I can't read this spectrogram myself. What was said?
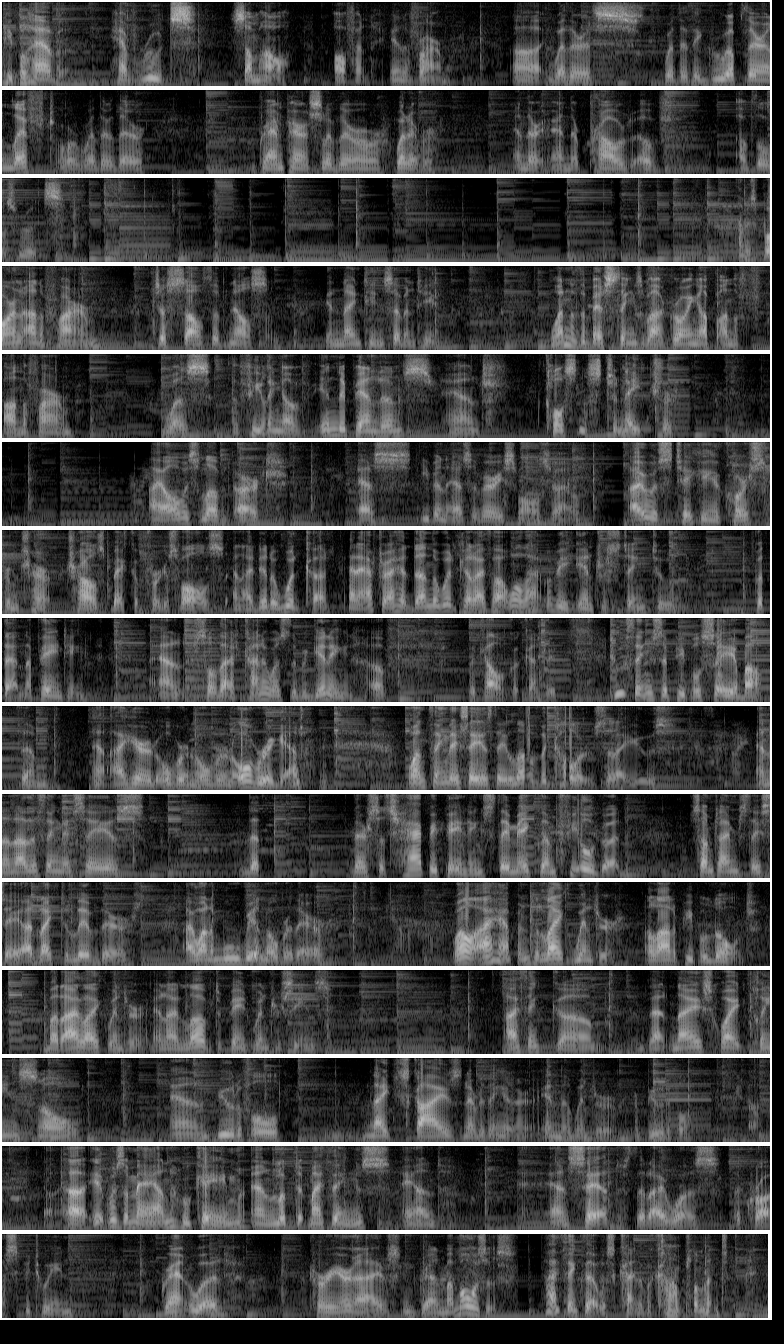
people have, have roots somehow, often, in the farm. Uh, whether it's whether they grew up there and left or whether their grandparents live there or whatever. And they're, and they're proud of, of those roots. I was born on a farm just south of Nelson in 1917. One of the best things about growing up on the, on the farm was the feeling of independence and closeness to nature. I always loved art, as, even as a very small child. I was taking a course from Char Charles Beck of Fergus Falls, and I did a woodcut. And after I had done the woodcut, I thought, well, that would be interesting to put that in a painting. And so that kind of was the beginning of the Calico country. Two things that people say about them, I hear it over and over and over again. One thing they say is they love the colors that I use. And another thing they say is that they're such happy paintings, they make them feel good. Sometimes they say, I'd like to live there. I want to move in over there. Well, I happen to like winter. A lot of people don't. But I like winter, and I love to paint winter scenes. I think um, that nice white clean snow and beautiful night skies and everything in the winter are beautiful. Uh, it was a man who came and looked at my things and, and said that I was a cross between Grant Wood, Currier and Ives, and Grandma Moses. I think that was kind of a compliment.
